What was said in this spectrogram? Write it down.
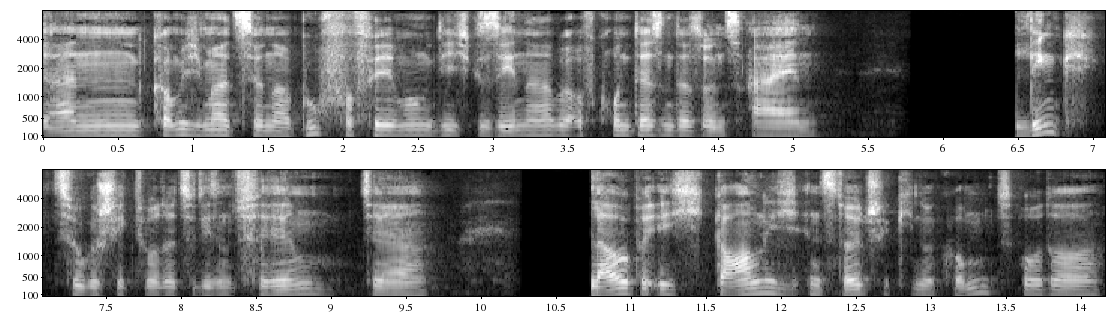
Dann komme ich mal zu einer Buchverfilmung, die ich gesehen habe, aufgrund dessen, dass uns ein Link zugeschickt wurde zu diesem Film, der, glaube ich, gar nicht ins deutsche Kino kommt oder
